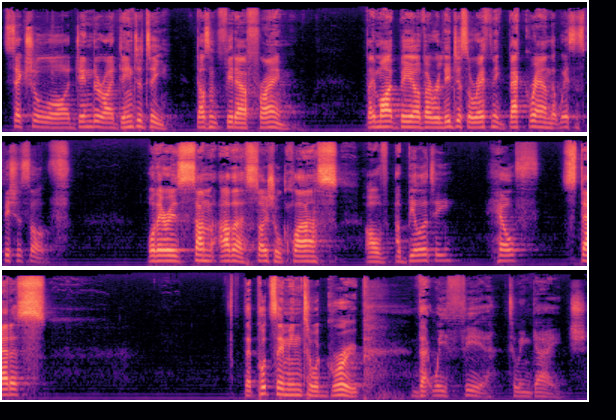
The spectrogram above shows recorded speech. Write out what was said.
sexual or gender identity doesn't fit our frame. They might be of a religious or ethnic background that we're suspicious of. Or there is some other social class of ability, health, status that puts them into a group that we fear to engage.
